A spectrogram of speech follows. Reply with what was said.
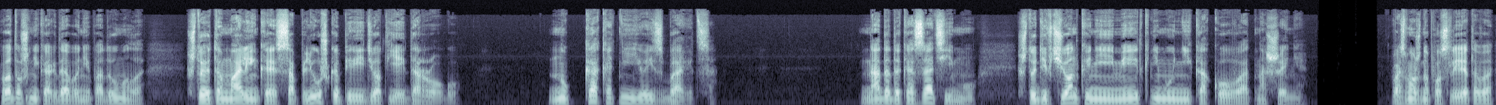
Вот уж никогда бы не подумала, что эта маленькая соплюшка перейдет ей дорогу. Ну как от нее избавиться? Надо доказать ему, что девчонка не имеет к нему никакого отношения. Возможно, после этого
